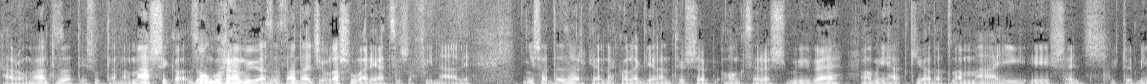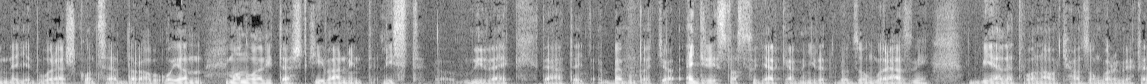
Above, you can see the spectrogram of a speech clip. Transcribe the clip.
három változat, és utána a másik, a zongoramű, az az adagio, lassú variáció és a finálé és hát ez Erkelnek a legjelentősebb hangszeres műve, ami hát kiadatlan máig, és egy több mint negyed órás koncertdarab. Olyan manualitást kíván, mint Liszt művek, tehát egy, bemutatja egyrészt azt, hogy Erkel mennyire tudott zongorázni, milyen lett volna, hogyha a zongoraművekre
